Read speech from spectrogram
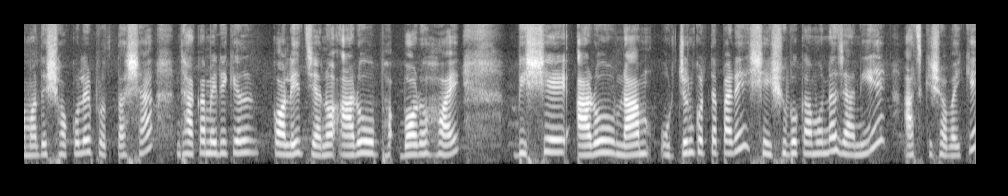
আমাদের সকলের প্রত্যাশা, ঢাকা মেডিকেল কলেজ যেন আরও বড় হয়, বিশ্বে আরও নাম অর্জন করতে পারে। সেই শুভকামনা জানিয়ে আজকে সবাইকে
